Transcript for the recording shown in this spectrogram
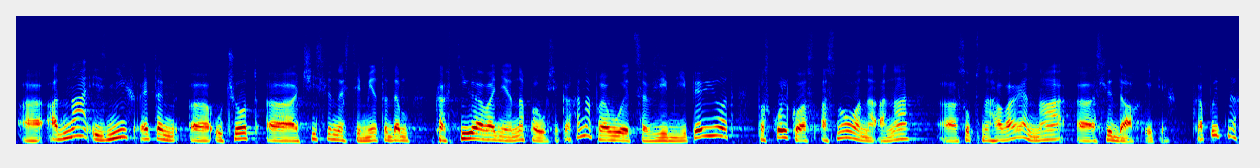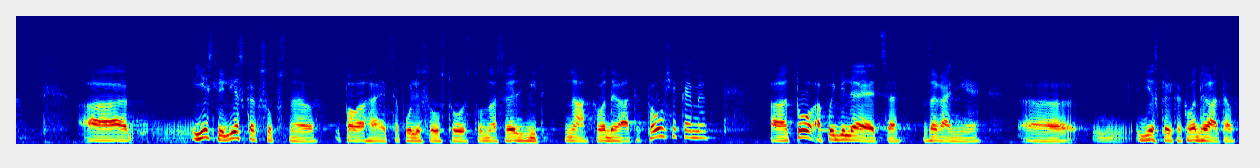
Одна из них – это учет численности методом картирования на прусиках. Она проводится в зимний период, поскольку основана она, собственно говоря, на следах этих копытных. А если лес, как, собственно, полагается по лесоустройству, у нас разбит на квадраты прусиками, а, то определяется заранее а, несколько квадратов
